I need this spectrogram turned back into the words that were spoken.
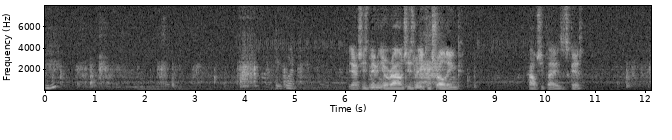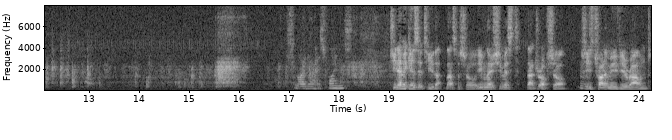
Mm-hmm. Big point. Yeah, she's moving you around. She's really controlling how she plays. It's good. Sliding at its finest. She never gives it to you, that that's for sure. Even though she missed that drop shot, Mm. she's trying to move you around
